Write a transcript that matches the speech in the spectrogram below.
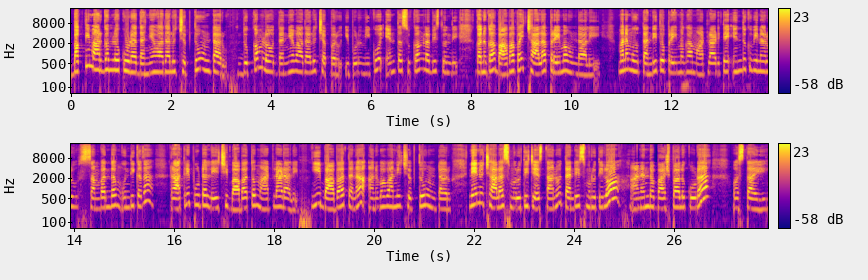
భక్తి మార్గంలో కూడా ధన్యవాదాలు చెప్తూ ఉంటారు. దుఃఖంలో ధన్యవాదాలు చెప్పరు. ఇప్పుడు మీకు ఎంత సుఖం లభిస్తుంది? కనుక బాబాపై చాలా ప్రేమ ఉండాలి. మనము తండ్రితో ప్రేమగా మాట్లాడితే ఎందుకు వినరు? సంబంధం ఉంది కదా? రాత్రిపూట లేచి బాబాతో మాట్లాడాలి. ఈ బాబా తన అనుభవాన్ని చెప్తూ ఉంటారు. నేను చాలా స్మృతి చేస్తాను. తండ్రి స్మృతిలో ఆనంద బాష్పాలు కూడా వస్తాయి.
